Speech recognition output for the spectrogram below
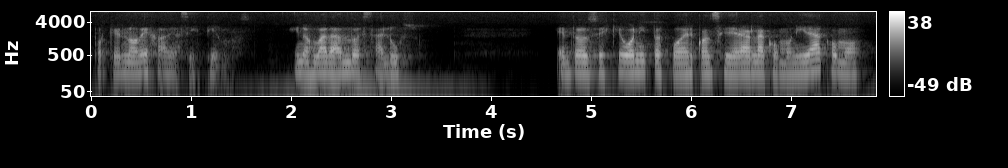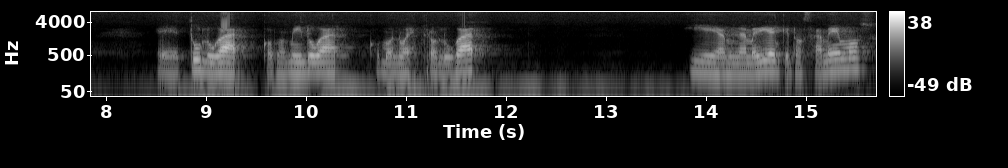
porque Él no deja de asistirnos y nos va dando esa luz. Entonces, qué bonito es poder considerar la comunidad como eh, tu lugar, como mi lugar, como nuestro lugar. Y en la medida en que nos amemos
